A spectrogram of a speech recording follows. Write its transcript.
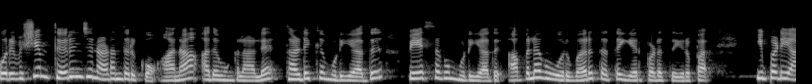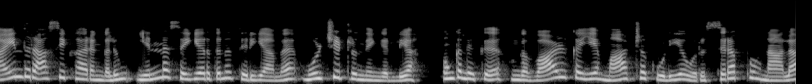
ஒரு விஷயம் தெரிஞ்சு நடந்திருக்கும். ஆனா அதை உங்களால தடுக்க முடியாது பேசவும் முடியாது. அவ்வளவு ஒரு வருத்தத்தை ஏற்படுத்தி இருப்பார் இப்படி ஐந்து ராசிக்காரங்களும் என்ன செய்யறதுன்னு தெரியாம முழிச்சிட்டு இருந்தீங்க இல்லையா? உங்களுக்கு உங்க வாழ்க்கையை மாற்றக்கூடிய ஒரு சிறப்பு நாளா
